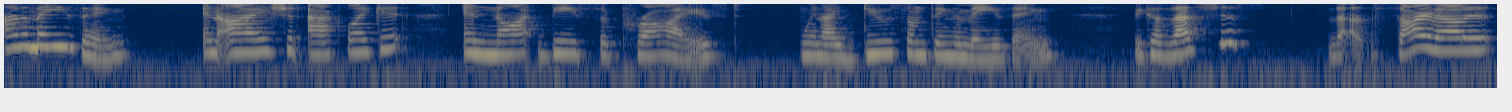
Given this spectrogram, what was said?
I'm amazing and I should act like it and not be surprised when I do something amazing because that's just that sorry about it.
